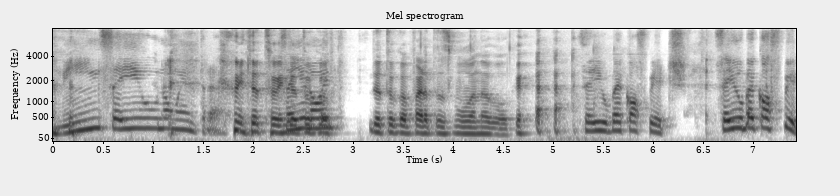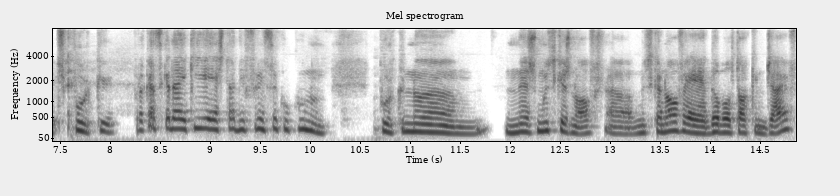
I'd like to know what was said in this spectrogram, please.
A mim saiu, não entra. ainda estou ainda Saiu, com, entra. ainda estou com a parte da cebola na boca. Saiu o back off pitch. Saiu o back off pitch porque, por acaso, se calhar aqui é esta a diferença com o Kunun. Porque no- nas músicas novas, a música nova é Double Talking Jive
